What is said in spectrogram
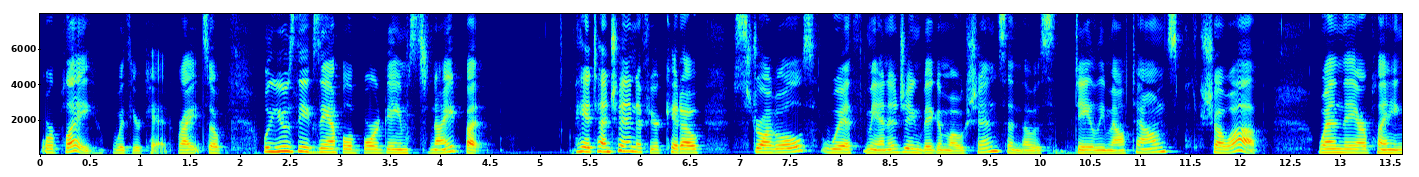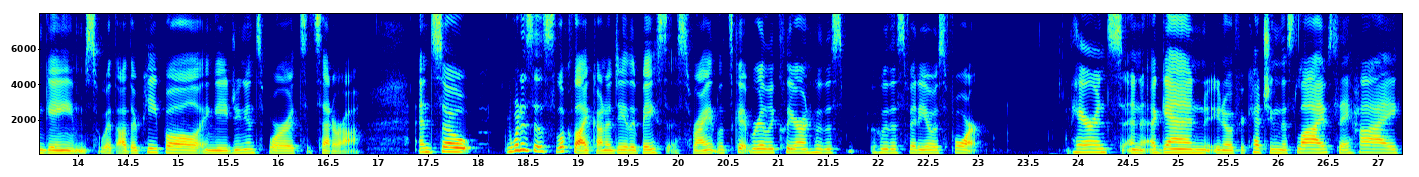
or play with your kid, right? So we'll use the example of board games tonight, but pay attention if your kiddo struggles with managing big emotions and those daily meltdowns show up when they are playing games with other people, engaging in sports, etc. And so what does this look like on a daily basis, right? Let's get really clear on who this who this video is for parents. And again you know if you're catching this live say hi.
